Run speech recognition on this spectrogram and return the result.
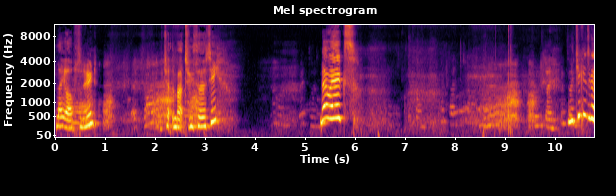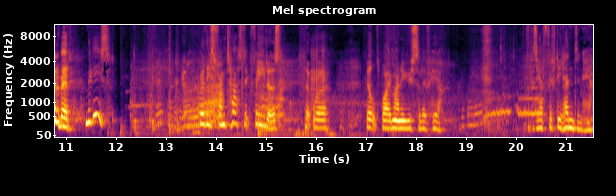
late afternoon. We check them about 2.30. No eggs. And the chickens go to bed. And the geese. Got these fantastic feeders that were built by a man who used to live here. Because he had 50 hens in here.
